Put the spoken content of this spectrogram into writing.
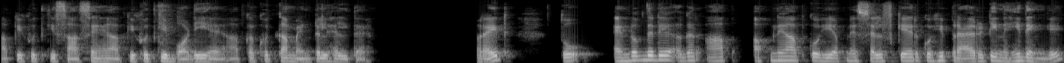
आपकी खुद की साँसें हैं, आपकी खुद की बॉडी है, आपका खुद का मेंटल हेल्थ है राइट right? तो एंड ऑफ़ द डे अगर आप अपने आप को ही, अपने सेल्फ केयर को ही प्रायोरिटी नहीं देंगे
